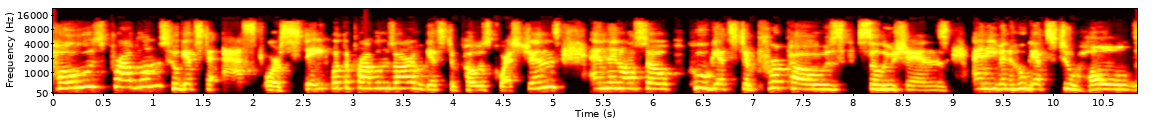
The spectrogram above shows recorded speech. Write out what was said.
pose problems, who gets to ask or state what the problems are, who gets to pose questions, and then also who gets to propose solutions, and even who gets to hold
